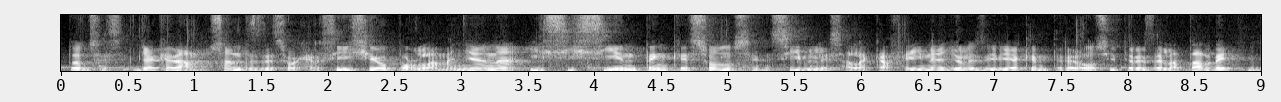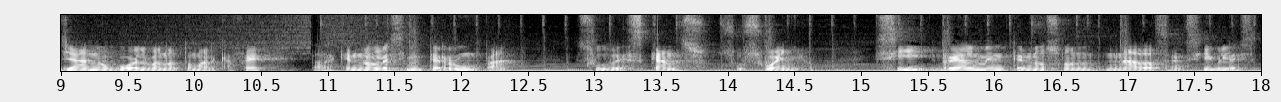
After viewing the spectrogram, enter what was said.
Entonces, ya quedamos antes de su ejercicio, por la mañana, y si sienten que son sensibles a la cafeína, yo les diría que entre 2 y 3 de la tarde ya no vuelvan a tomar café para que no les interrumpa su descanso, su sueño. Si realmente no son nada sensibles,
